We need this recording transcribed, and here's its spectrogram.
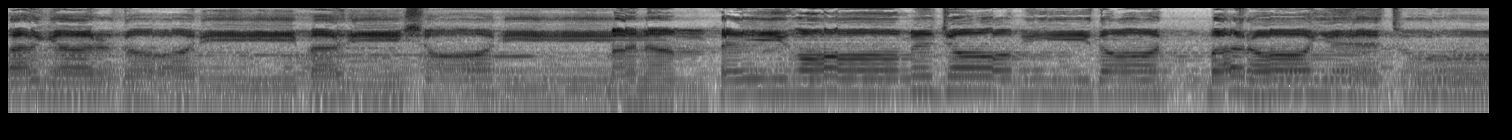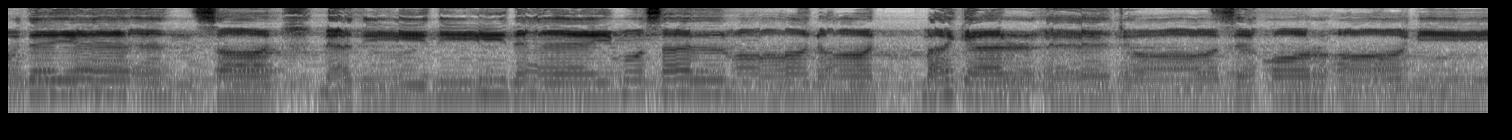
اگر داری پریشانی. منم پیغام جاویدان برای توده انسان. ندیدین ای مسلمانان مگر اعجاز قرآنی؟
